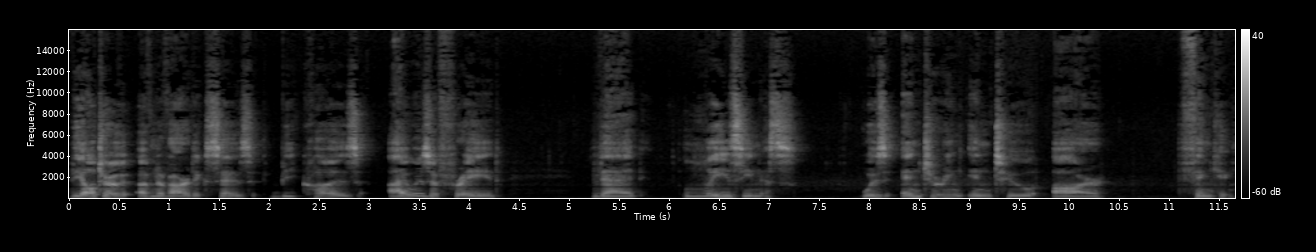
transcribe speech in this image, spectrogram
The Alter of Navardik says because i was afraid that laziness was entering into our thinking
